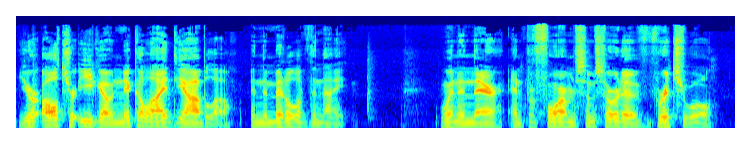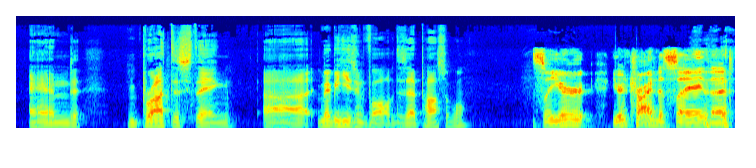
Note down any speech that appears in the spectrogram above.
your alter ego Nikolai Diablo in the middle of the night went in there and performed some sort of ritual and brought this thing? Uh, maybe he's involved. Is that possible? So you're you're trying to say that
